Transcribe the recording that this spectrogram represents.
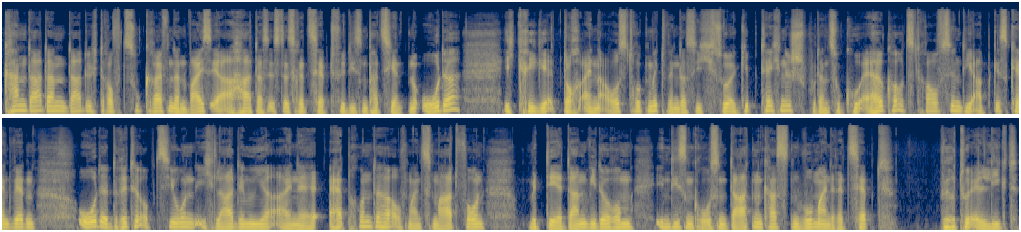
kann da dann dadurch darauf zugreifen, dann weiß er, aha, das ist das Rezept für diesen Patienten. Oder ich kriege doch einen Ausdruck mit, wenn das sich so ergibt technisch, wo dann so QR-Codes drauf sind, die abgescannt werden. Oder dritte Option, ich lade mir eine App runter auf mein Smartphone, mit der dann wiederum in diesen großen Datenkasten, wo mein Rezept virtuell liegt,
